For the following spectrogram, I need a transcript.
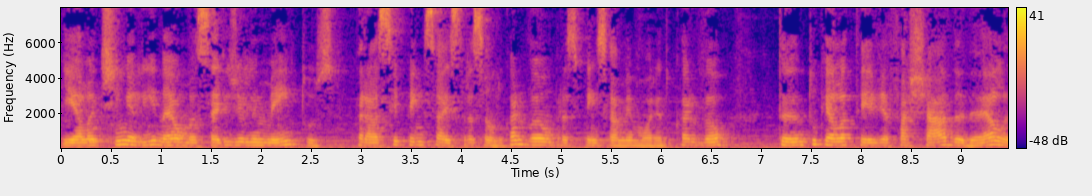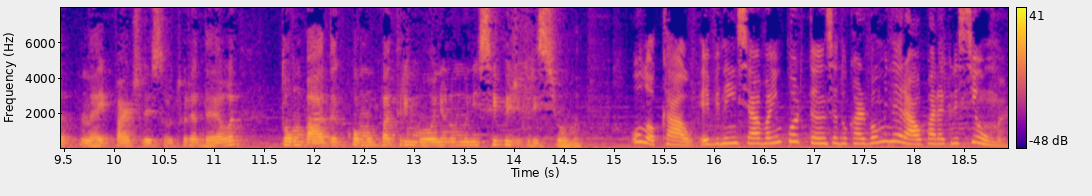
E ela tinha ali né, uma série de elementos para se pensar a extração do carvão, para se pensar a memória do carvão, tanto que ela teve a fachada dela né, e parte da estrutura dela tombada como patrimônio no município de Criciúma. O local evidenciava a importância do carvão mineral para Criciúma,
